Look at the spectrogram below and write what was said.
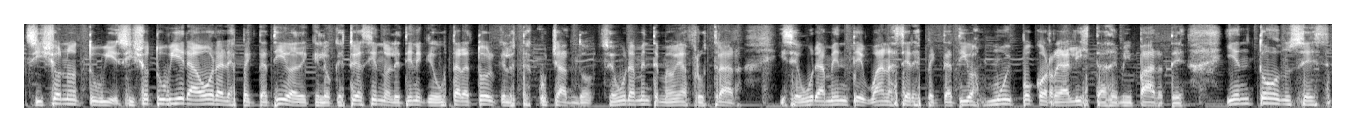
si yo no tuviera, si yo tuviera ahora la expectativa de que lo que estoy haciendo le tiene que gustar a todo el que lo está escuchando, seguramente me voy a frustrar y seguramente van a ser expectativas muy poco realistas de mi parte. Y entonces,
